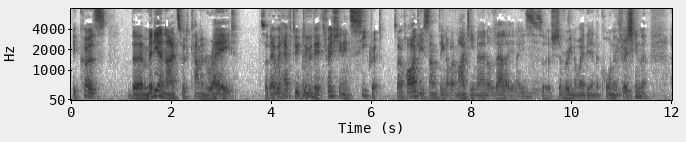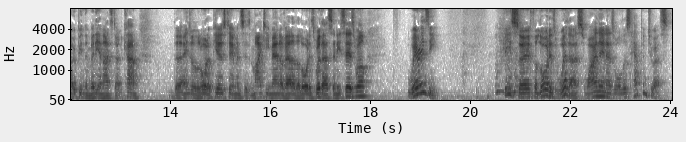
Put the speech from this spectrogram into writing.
because the Midianites would come and raid. So they would have to do their threshing in secret. So hardly something of a mighty man of valor. You know, he's sort of shivering away there in the corner, threshing, the, hoping the Midianites don't come. The angel of the Lord appears to him and says, Mighty man of valor, the Lord is with us. And he says, Well, where is he? Please, sir, if the Lord is with us, why then has all this happened to us?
